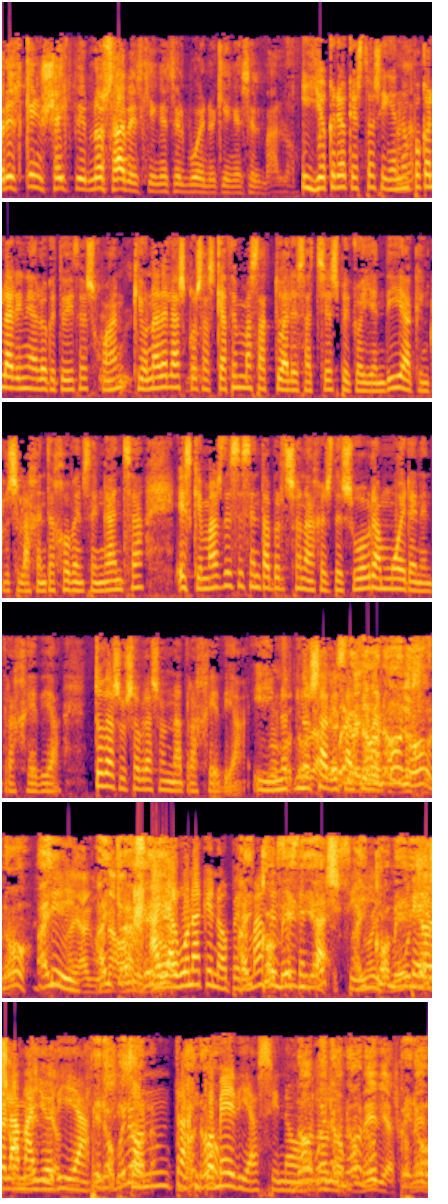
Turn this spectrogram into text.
Pero es que en Shakespeare no sabes quién es el bueno y quién es el malo. Y yo creo que esto, siguiendo un poco la línea de lo que tú dices, Juan, que una de las cosas que hacen más actuales a Shakespeare hoy en día, que incluso la gente joven se engancha, es que más de 60 personajes de su obra mueren en tragedia. Todas sus obras son una tragedia. Y no, no, sabes a quién. No, no, no, no. Hay, sí, hay, hay, alguna que no, pero más de 60. Sí, pero la mayoría son tragicomedias, si no. No, no, comedias, pero,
